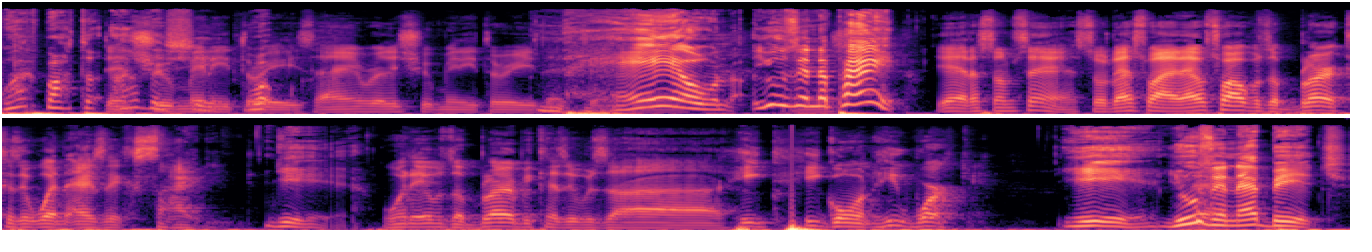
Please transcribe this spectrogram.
What about the didn't other shoot shit? many What- threes. I ain't really shoot many threes. That Hell, no. you was in the paint. yeah, that's what I'm saying. So that's why that's why it was a blur because it wasn't as exciting Yeah, when it was a blur because it was uh he he going he working. yeah. using in that bitch.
